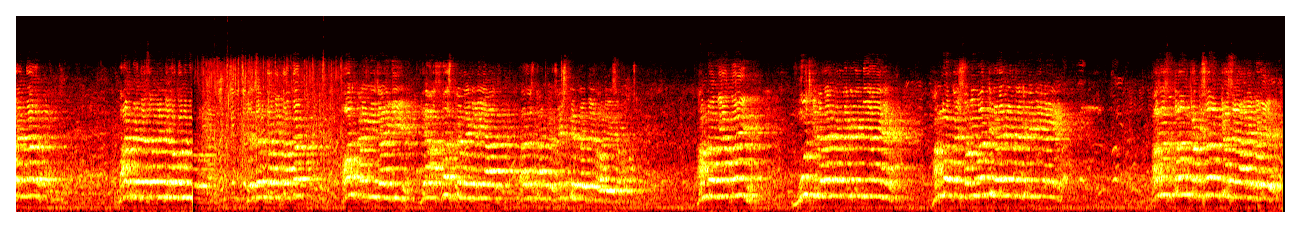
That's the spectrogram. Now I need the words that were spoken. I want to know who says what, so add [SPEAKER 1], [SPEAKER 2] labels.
[SPEAKER 1] के अंदर बाद में जैसे मैंने लोगों और बढ़ाई जाएगी। यह आश्वस्त करने के लिए आज राजस्थान का शीर्ष नेतृत्व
